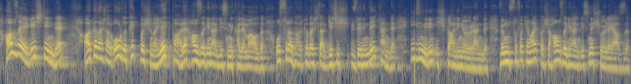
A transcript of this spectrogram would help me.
Havza'ya geçtiğinde arkadaşlar orada tek başına yekpare Havza genelgesini kaleme aldı. O sırada arkadaşlar geçiş üzerindeyken de İzmir'in işgalini öğrendi. Ve Mustafa Kemal Paşa Havza genelgesine şöyle yazdı.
